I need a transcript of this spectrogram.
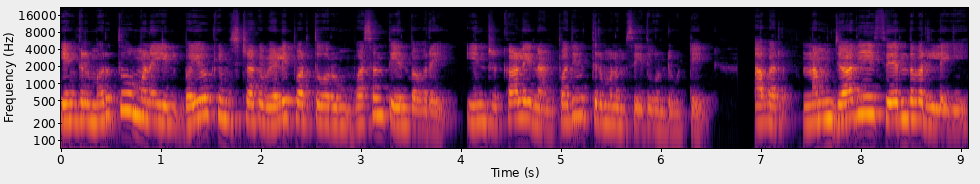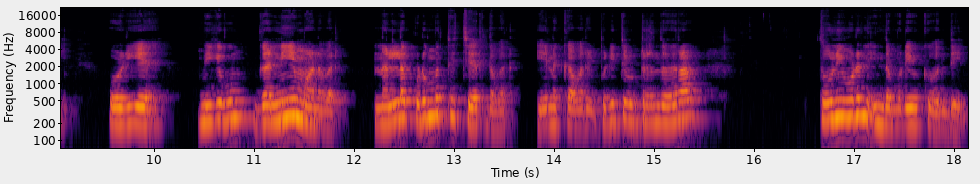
எங்கள் மருத்துவமனையில் பயோகெமிஸ்டாக வேலை பார்த்து வரும் வசந்த் என்பவரை இன்று காலை நான் பதிவு திருமணம் செய்து கொண்டு விட்டேன். அவர் நம் ஜாதியை சேர்ந்தவர் இல்லையே ஒழிய மிகவும் கண்ணியமானவர் நல்ல குடும்பத்தைச் சேர்ந்தவர். எனக்கு அவரை பிடித்து விட்டிருந்ததனால் துணிவுடன் இந்த முடிவுக்கு வந்தேன்.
